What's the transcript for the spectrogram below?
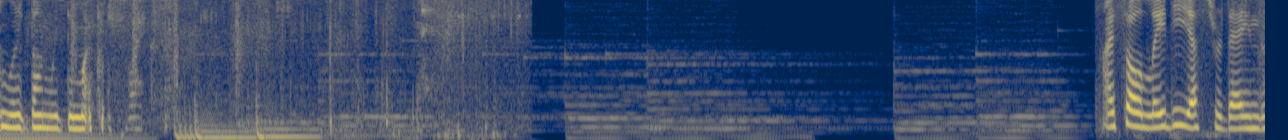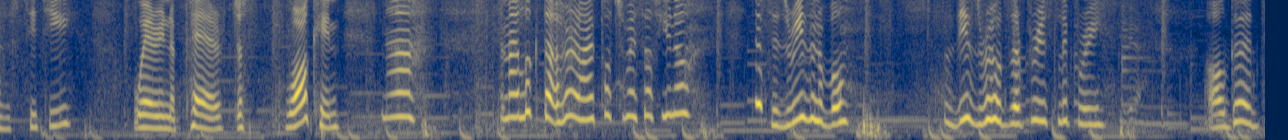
We're done with the micro spikes. I saw a lady yesterday in the city wearing a pair, just walking. Nah. And I looked at her and I thought to myself, you know, this is reasonable. These roads are pretty slippery. All good.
